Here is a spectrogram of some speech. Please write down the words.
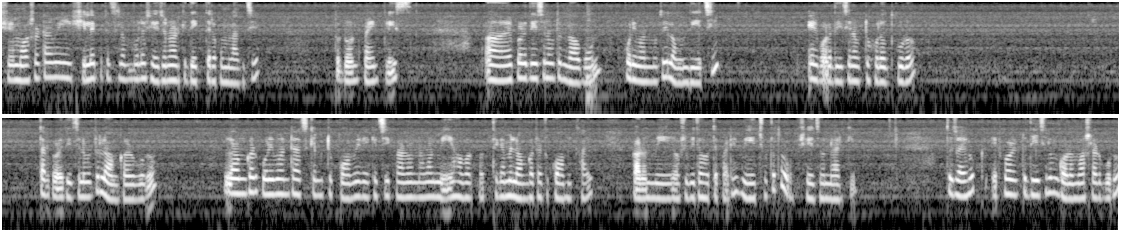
সেই মশলাটা আমি শিলে পেটেছিলাম বলে সেই জন্য আর কি দেখতে এরকম লাগছে। তো ডোন্ট মাইন্ড প্লিজ এরপরে দিয়েছিলাম একটু লবণ, পরিমাণ মতোই লবণ দিয়েছি। এরপরে দিয়েছিলাম একটু হলুদ গুঁড়ো। তারপরে দিয়েছিলাম একটু লঙ্কার গুঁড়ো। লঙ্কার পরিমাণটা আজকে আমি একটু কমই রেখেছি কারণ আমার মেয়ে হওয়ার পর থেকে আমি লঙ্কাটা একটু কমই খাই। কারণ মেয়ের অসুবিধা হতে পারে, মেয়ে ছোটো তো, সেই জন্য আর কি তো যাই হোক, এরপর একটু দিয়েছিলাম গরম মশলার গুঁড়ো।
